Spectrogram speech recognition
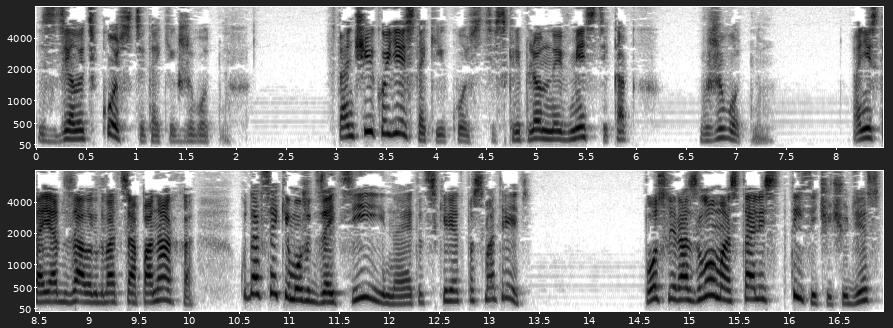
сделать кости таких животных. В Танчико есть такие кости, скрепленные вместе, как в животном. Они стоят в залах дворца Панарха, куда всякий может зайти и на этот скелет посмотреть. После разлома остались тысячи чудес,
